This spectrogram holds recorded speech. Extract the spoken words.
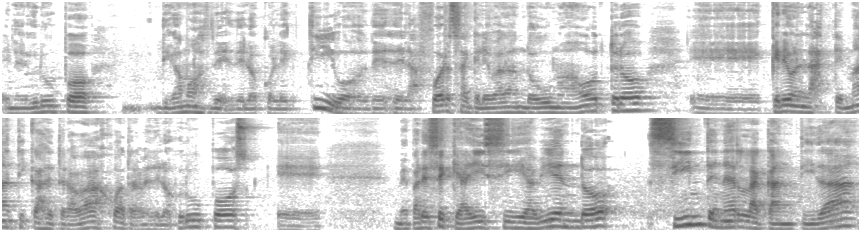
en el grupo, digamos, desde lo colectivo, desde la fuerza que le va dando uno a otro. Eh, creo en las temáticas de trabajo a través de los grupos. Eh, me parece que ahí sigue habiendo, sin tener la cantidad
